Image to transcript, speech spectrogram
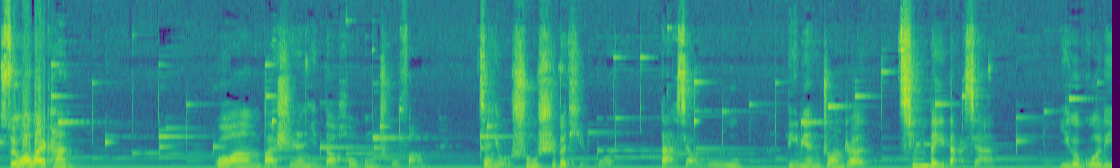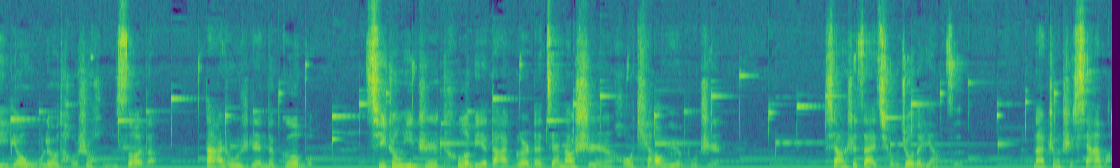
随我来看。”国王把世人引到后宫厨房，见有数十个铁锅，大小如屋，里面装着青背大虾。一个锅里有五六头是红色的，大如人的胳膊，其中一只特别大个的，见到世人后跳跃不止，像是在求救的样子。那正是虾王。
